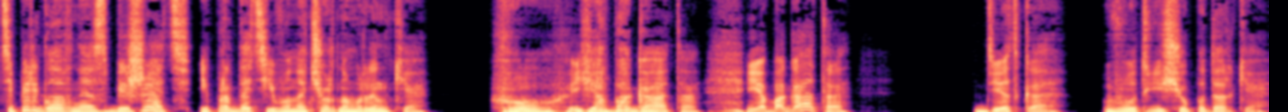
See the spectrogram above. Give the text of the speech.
Теперь главное сбежать и продать его на черном рынке. О, я богата, я богата! Детка, вот еще подарки.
